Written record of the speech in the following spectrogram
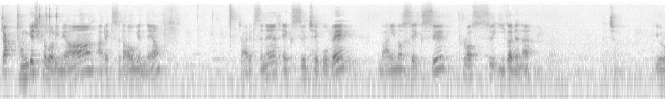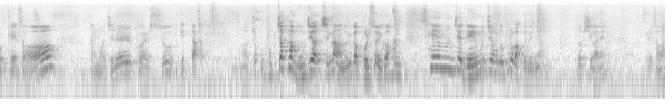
쫙 전개시켜 버리면 RX 나오겠네요. 자, RX는 X 제곱에 마이너스 X 플러스 2가 되나요? 그렇죠. 이렇게 해서 나머지를 구할 수 있겠다. 어, 조금 복잡한 문제였지만 우리가 벌써 이거 한 세 문제, 네 문제 정도 풀어봤거든요. 수업 시간에. 그래서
